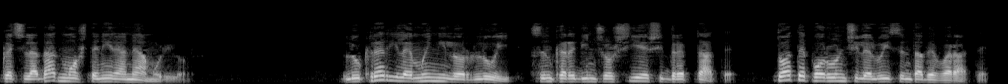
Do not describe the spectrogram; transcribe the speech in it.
căci le-a dat moștenirea neamurilor. Lucrările mâinilor Lui sunt credincioșie și dreptate. Toate poruncile Lui sunt adevărate,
